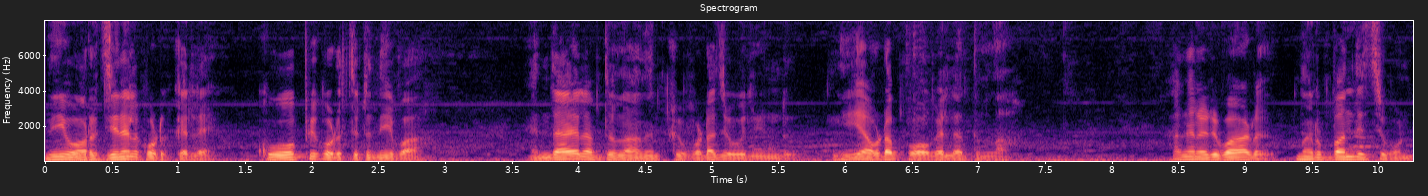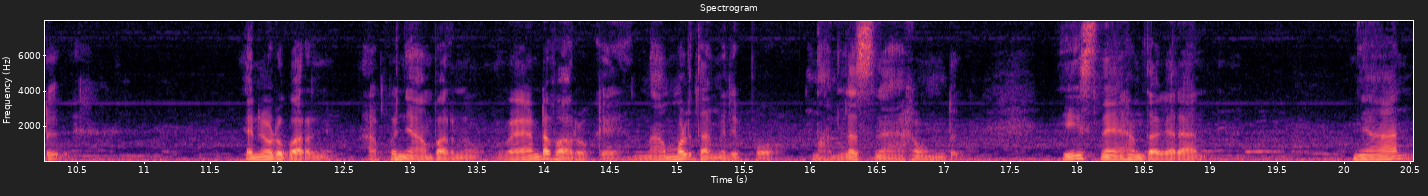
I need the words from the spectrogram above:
നീ ഒറിജിനൽ കൊടുക്കല്ലേ? കോപ്പി കൊടുത്തിട്ട് നീ വാ. എന്തായാലും അബ്ദുള്ള നിനക്ക് ഇവിടെ ജോലിയുണ്ട്. നീ അവിടെ പോകല്ല അബ്ദുള്ള? അങ്ങനെ ഒരുപാട് നിർബന്ധിച്ചുകൊണ്ട് എന്നോട് പറഞ്ഞു. അപ്പോൾ ഞാൻ പറഞ്ഞു വേണ്ട ഫാറൂഖെ നമ്മൾ തമ്മിലിപ്പോൾ നല്ല സ്നേഹമുണ്ട്. ഈ സ്നേഹം തകരാൻ ഞാൻ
